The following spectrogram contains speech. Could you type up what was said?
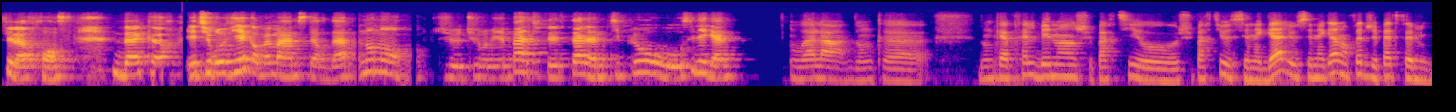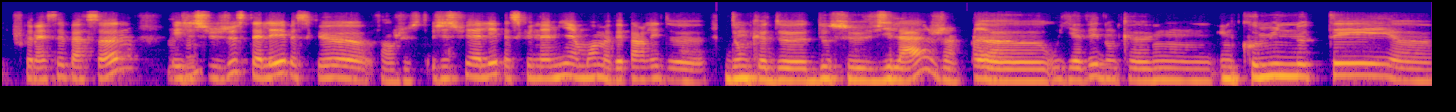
c'est la France. D'accord. Et tu reviens quand même à Amsterdam. Non, non, tu ne reviens pas, tu t'installes un petit peu au, Sénégal. Voilà, donc, euh, donc après le Bénin, je suis, partie au, je suis partie au Sénégal. Et au Sénégal, en fait, j'ai pas de famille. Je connaissais personne. Et j'y mmh suis juste allée parce que, enfin juste, j'y suis allée parce qu'une amie à moi m'avait parlé de donc de, de ce village euh, où il y avait donc une, une communauté, euh,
